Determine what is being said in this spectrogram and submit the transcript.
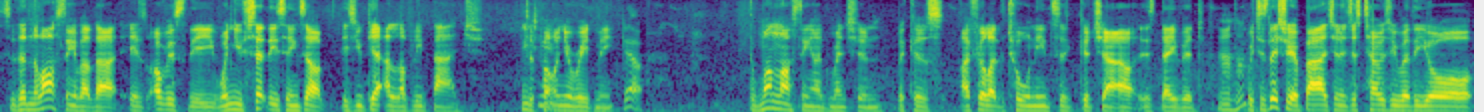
So then the last thing about that is obviously when you set these things up, is you get a lovely badge to Indeed. put on your README. Yeah. The one last thing I'd mention, because I feel like the tool needs a good shout out, is David, which is literally a badge and it just tells you whether your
